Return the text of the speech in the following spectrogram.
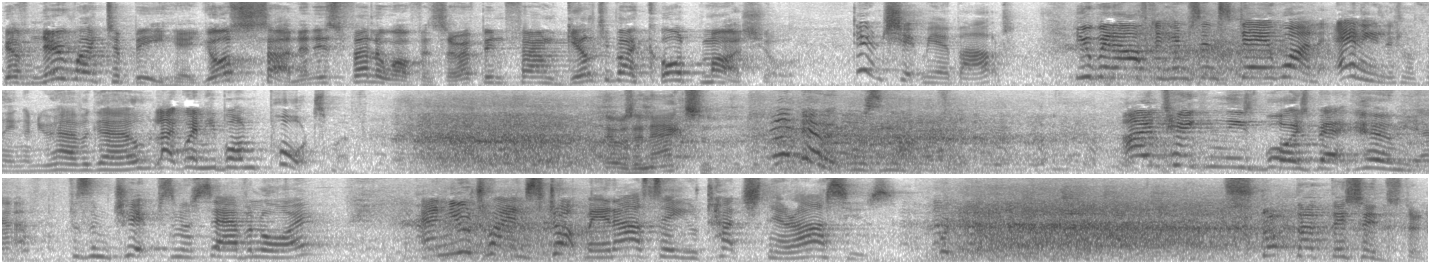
You have no right to be here. Your son and his fellow officer have been found guilty by court martial. Don't shit me about. You've been after him since day one. Any little thing and you have a go, like when he bombed Portsmouth. That was an accident. I know it was not. I'm taking these boys back home, yeah, for some chips and a saveloy. And you try and stop me and I'll say you touched their asses. This instant.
